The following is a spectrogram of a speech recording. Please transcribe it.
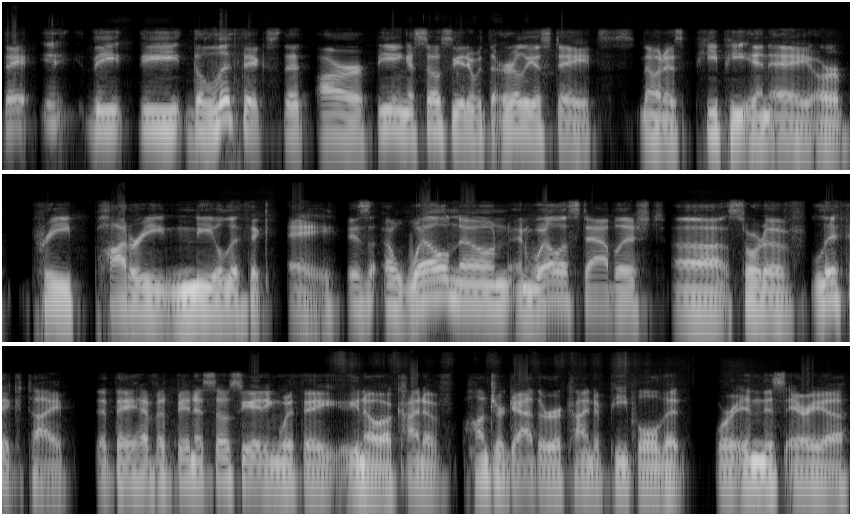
they the the the lithics that are being associated with the earliest dates, known as PPNA or pre-pottery Neolithic A, is a well-known and well-established uh, sort of lithic type that they have been associating with a you know a kind of hunter-gatherer kind of people that were in this area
